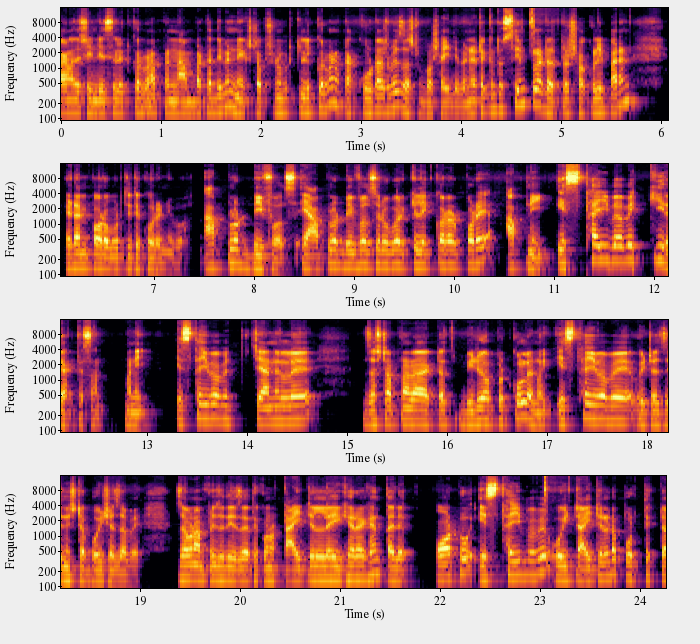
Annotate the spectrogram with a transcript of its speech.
বাংলাদেশ ইন্ডিয়া সিলেক্ট করবেন, আপনার নাম্বারটা দেবেন নেক্সট অপশনের উপর ক্লিক করবেন, একটা কোড আসবে জাস্ট বসাই দেবেন। এটা কিন্তু সিম্পল এটা আপনারা সকলেই পারেন, এটা আমি পরবর্তীতে করে নেব। আপলোড ডিফল্টস এই আপলোড ডিফল্টসের উপর ক্লিক করার পরে আপনি স্থায়ীভাবে কি রাখতে চান? মানে স্থায়ীভাবে চ্যানেলে জাস্ট আপনারা একটা ভিডিও আপলোড করলেন, ওই স্থায়ীভাবে ওইটা জিনিসটা বসে যাবে। যেমন আপনি যদি এ জায়গাতে কোনো টাইটেল লিখে রাখেন, তাহলে অটো স্থায়ীভাবে ওই টাইটেলটা প্রত্যেকটা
